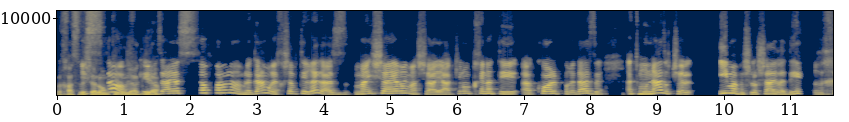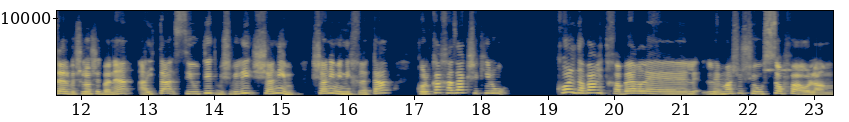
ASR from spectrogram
וחס ושלום, סוף, כאילו להגיע. כאילו זה היה סוף העולם, לגמרי, חשבתי, רגע, אז מה יישאר ממה שהיה? כאילו מבחינתי, הכל פרידה זה, התמונה הזאת של אימא ושלושה ילדים, רחל ושלושת בניה, הייתה סיוטית בשבילי שנים. שנים היא נחרטה כל כך חזק שכאילו כל דבר התחבר ל, ל, למשהו שהוא סוף העולם,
